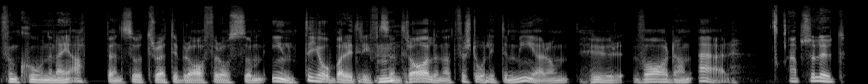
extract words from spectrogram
funktionerna i appen så tror jag att det är bra för oss som inte jobbar i driftcentralen mm. att förstå lite mer om hur vardagen är. Absolut.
